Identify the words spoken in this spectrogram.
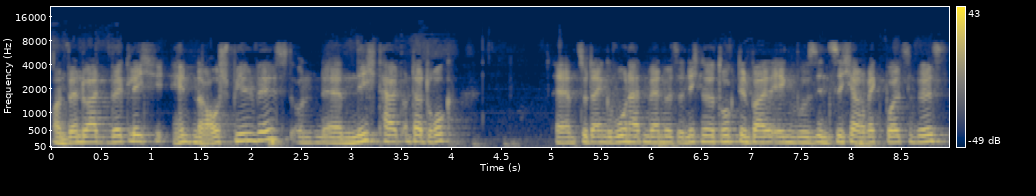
Und wenn du halt wirklich hinten rausspielen willst und äh, nicht halt unter Druck äh, zu deinen Gewohnheiten werden willst und nicht unter Druck den Ball irgendwo ins sichere wegbolzen willst,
